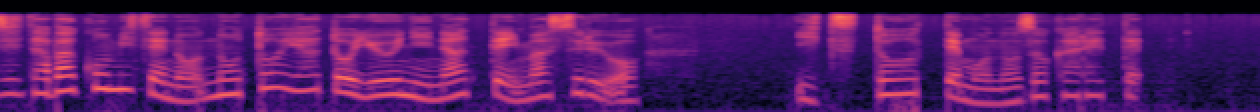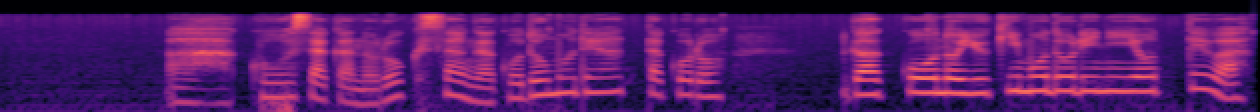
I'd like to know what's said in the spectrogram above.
じタバコ店の能登屋というになっていまするをいつ通っても覗かれてああ高坂の六さんが子供であった頃学校の行き戻りによっては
